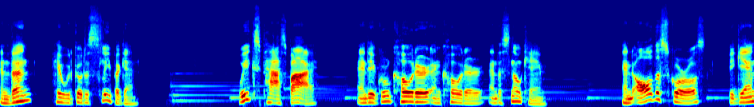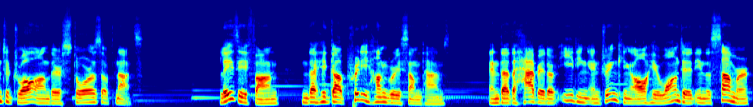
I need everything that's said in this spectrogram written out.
And then he would go to sleep again. Weeks passed by, and it grew colder and colder, and the snow came. And all the squirrels began to draw on their stores of nuts. Lazy found that he got pretty hungry sometimes, and that the habit of eating and drinking all he wanted in the summer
